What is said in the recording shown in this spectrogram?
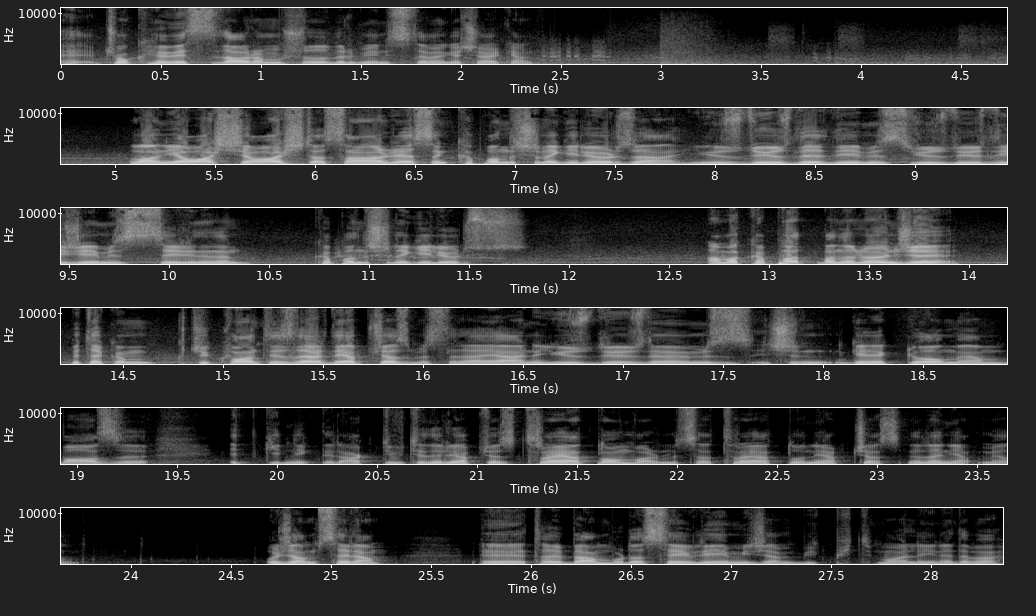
he- çok hevesli davranmış olabilirim yeni sisteme geçerken. Ulan yavaş yavaş da San Andreas'ın kapanışına geliyoruz ha. %100 dediğimiz, %100 diyeceğimiz serinin kapanışına geliyoruz. Ama kapatmadan önce bir takım küçük fanteziler de yapacağız mesela. Yani %100 dememiz için gerekli olmayan bazı etkinlikleri, aktiviteleri yapacağız. Triatlon var mesela. Triatlonu yapacağız. Neden yapmayalım? Hocam selam. Ee, tabii ben burada save'leyemeyeceğim büyük bir ihtimalle yine değil mi?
